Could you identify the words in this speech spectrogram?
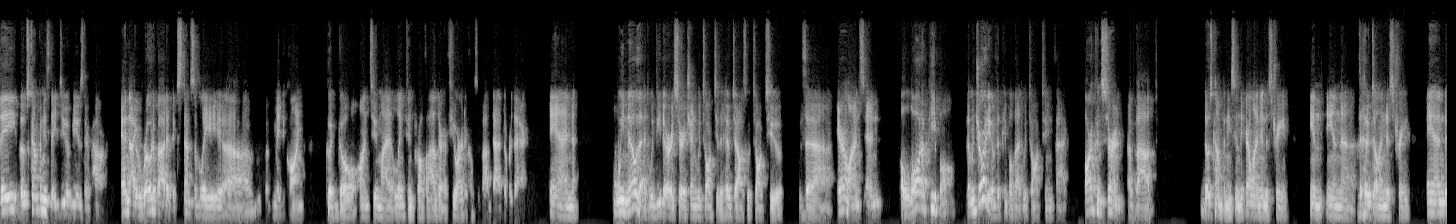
they those companies they do abuse their power and I wrote about it extensively. Uh, maybe Colin could go onto my LinkedIn profile. There are a few articles about that over there. And we know that we did our research and we talked to the hotels, we talked to the airlines, and a lot of people, the majority of the people that we talked to, in fact, are concerned about those companies in the airline industry, in in uh, the hotel industry, and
